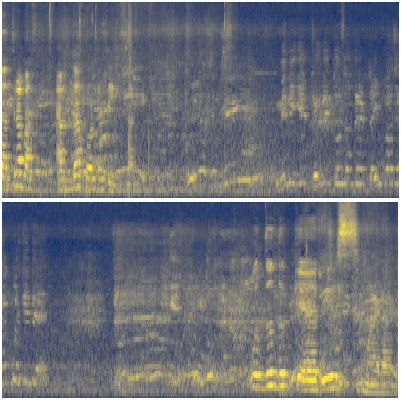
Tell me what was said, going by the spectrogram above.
ಇಲ್ಲ ಹತ್ರ ಬಾ. ಅರ್ಧ ಫೋಟೋ ತೆಗಿ ಸರ್ ಉದ್ದುದ್ದಕ್ಕೆ ರೀಲ್ಸ್ ಮಾಡೋಣ.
